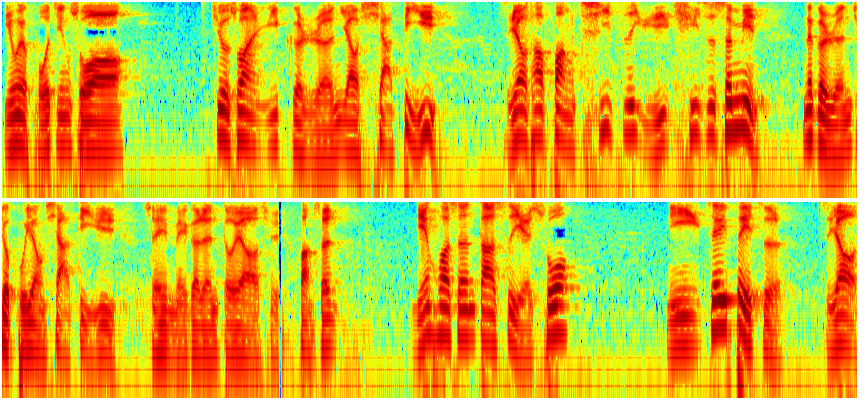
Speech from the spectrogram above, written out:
因为佛经说。就算一个人要下地狱，只要他放七只鱼、七只生命，那个人就不用下地狱。所以每个人都要去放生。莲花生大师也说：“你这一辈子只要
